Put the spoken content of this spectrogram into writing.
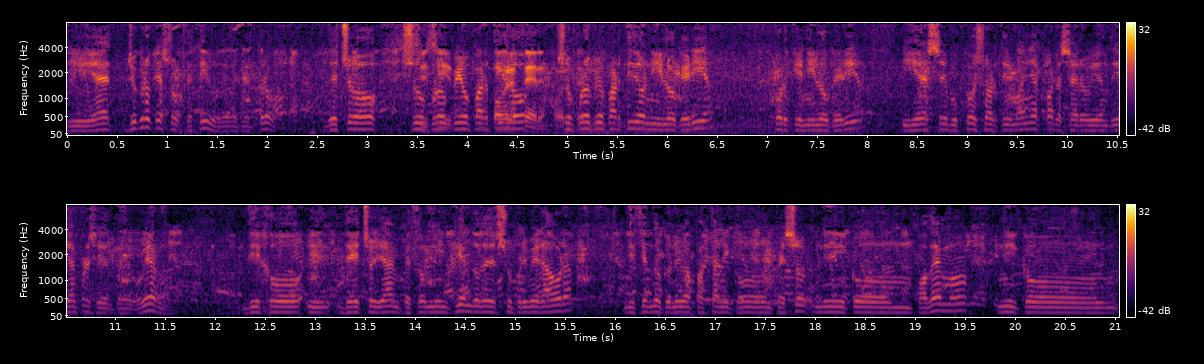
Y es- yo creo que es su objetivo desde que entró. De hecho, su Sí, sí, propio partido, empobrecer, empobrecer. su propio partido ni lo quería, porque ni lo quería, y él se buscó su artimaña para ser hoy en día el presidente del gobierno. Dijo, y de hecho ya empezó mintiendo desde su primera hora, diciendo que no iba a pactar ni con PSOE, ni con Podemos, ni con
